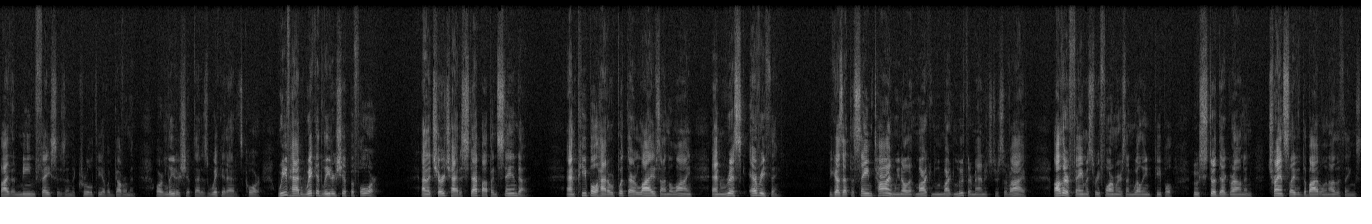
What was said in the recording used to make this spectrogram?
by the mean faces and the cruelty of a government or leadership that is wicked at its core. We've had wicked leadership before, and the church had to step up and stand up. And people had to put their lives on the line and risk everything. Because at the same time, we know that Martin, Luther managed to survive. Other famous reformers and willing people who stood their ground and translated the Bible and other things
